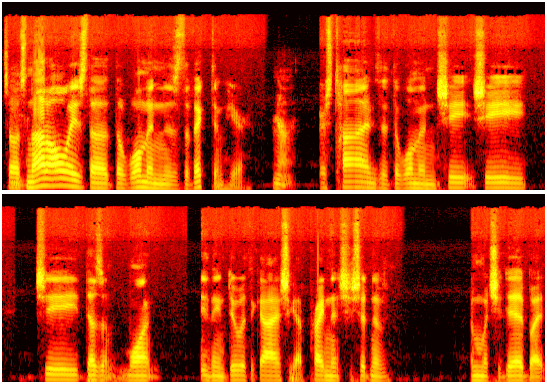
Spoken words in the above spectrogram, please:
So it's not always the the woman is the victim here. No. There's times that the woman she she she doesn't want anything to do with the guy. She got pregnant. She shouldn't have done what she did, but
